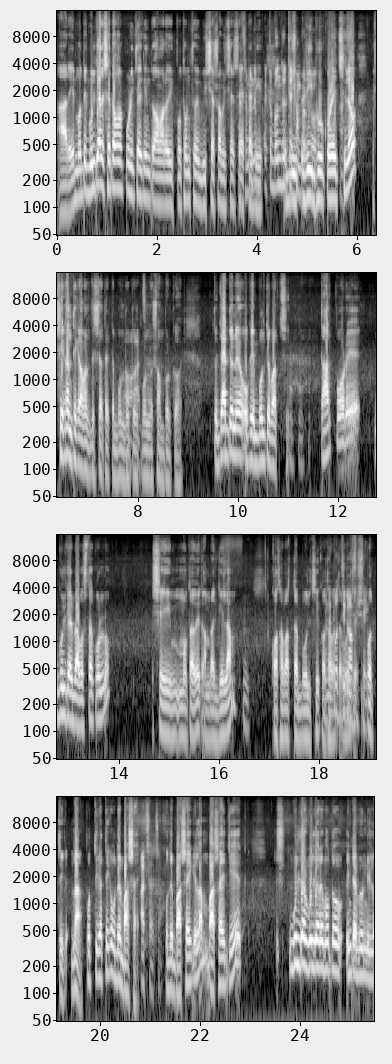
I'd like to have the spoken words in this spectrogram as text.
আর এর মধ্যে গুলজারের সাথে আমার পরিচয় কিন্তু আমার ওই প্রথম ছবি বিশ্বাস অবিশ্বাসে আচ্ছা, একটা মানে রিভিউ করেছিল। সেখান থেকে আমাদের সাথে একটা বন্ধুত্বপূর্ণ আচ্ছা, সম্পর্ক হয়। তো যার জন্য ওকে বলতে পারছি। হ্যাঁ, তারপরে গুলজার ব্যবস্থা করল। সেই মোতাবেক আমরা গেলাম। কথাবার্তা বলছি কথাবার্তা মানে বলছি। পত্রিকা না পত্রিকা থেকে ওদের বাসায়। আচ্ছা আচ্ছা। ওদের বাসায় গেলাম বাসায় গিয়ে গুলজার গুলজারের মতো ইন্টারভিউ নিল।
